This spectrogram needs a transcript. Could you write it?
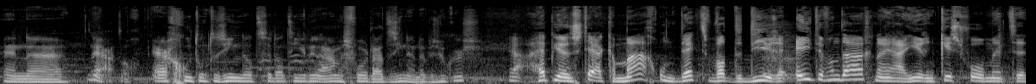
En uh, nou ja, toch erg goed om te zien dat ze dat hier in Amersfoort laten zien aan de bezoekers. Ja, heb je een sterke maag ontdekt wat de dieren eten vandaag? Nou ja, hier een kist vol met, uh,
